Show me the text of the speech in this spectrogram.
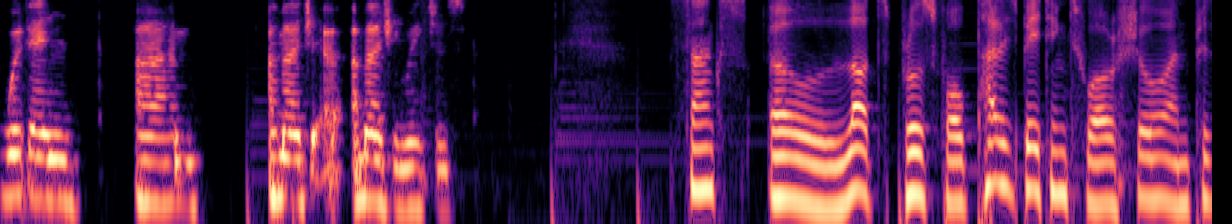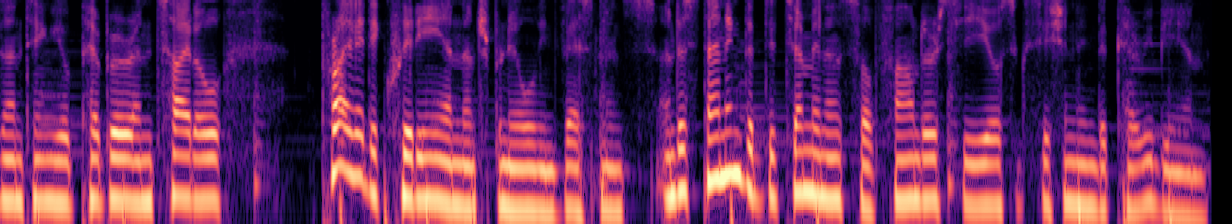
within um, emerging, uh, emerging regions. Thanks a lot, Bruce, for participating to our show and presenting your paper entitled Private Equity and Entrepreneurial Investments Understanding the Determinants of Founder CEO Succession in the Caribbean.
